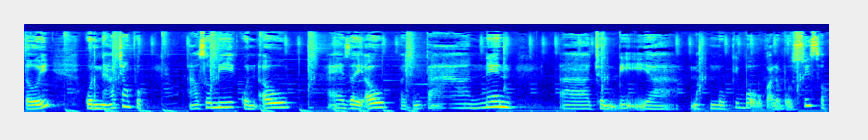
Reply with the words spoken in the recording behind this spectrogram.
tới quần áo trang phục áo sơ mi, quần Âu hay giày Âu. Và chúng ta nên à, chuẩn bị à, mặc một cái bộ gọi là bộ suit hoặc,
